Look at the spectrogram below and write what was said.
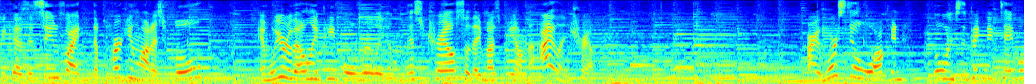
Because it seems like the parking lot is full, and we were the only people really on this trail, so they must be on the island trail. All right, we're still walking, going to the picnic table.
